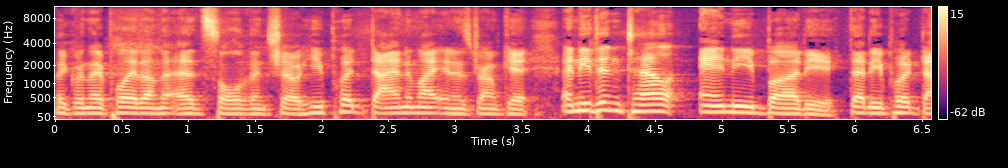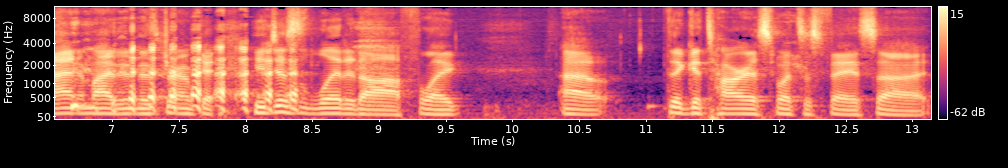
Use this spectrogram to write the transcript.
Like when they played on the Ed Sullivan show, he put dynamite in his drum kit, and he didn't tell anybody that he put dynamite in his drum kit. He just lit it off. Like uh, the guitarist, what's his face? Uh,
